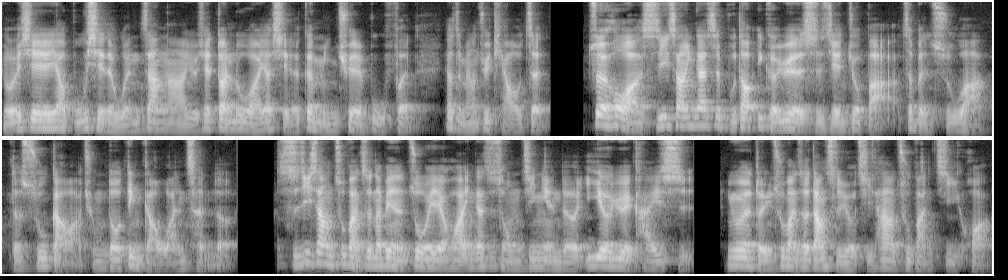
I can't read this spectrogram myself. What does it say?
有一些要补写的文章啊，有些段落啊要写的更明确的部分，要怎么样去调整。最后啊，实际上应该是不到一个月的时间，就把这本书啊的书稿啊全部都定稿完成了。实际上，出版社那边的作业的话，应该是从今年的一二月开始，因为等于出版社当时有其他的出版计划。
